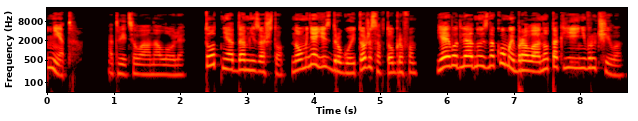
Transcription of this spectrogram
«Нет», — ответила она Лоле, — «тот не отдам ни за что, но у меня есть другой, тоже с автографом. Я его для одной знакомой брала, но так ей и не вручила.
